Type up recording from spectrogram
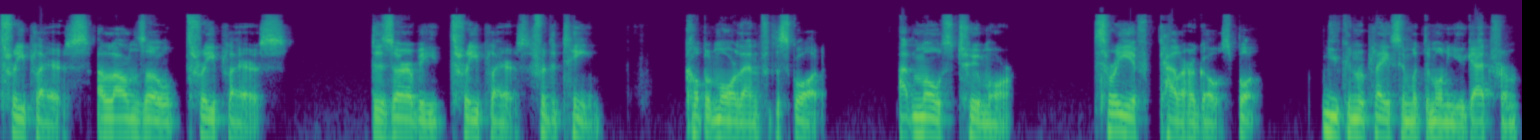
three players. Alonso, three players. De Zerbi, three players for the team couple more then for the squad. At most, two more. Three if Kelleher goes, but you can replace him with the money you get from.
